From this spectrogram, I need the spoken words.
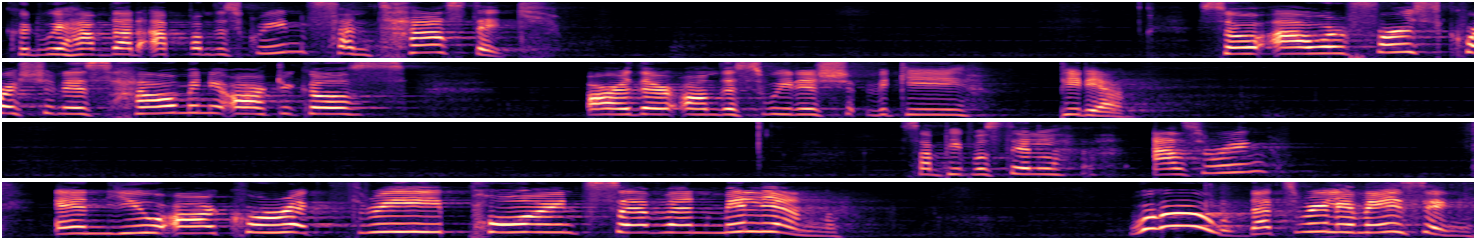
Could we have that up on the screen? Fantastic. So our first question is, how many articles are there on the Swedish Wikipedia? Some people still answering? And you are correct, 3.7 million. Woohoo! That's really amazing.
